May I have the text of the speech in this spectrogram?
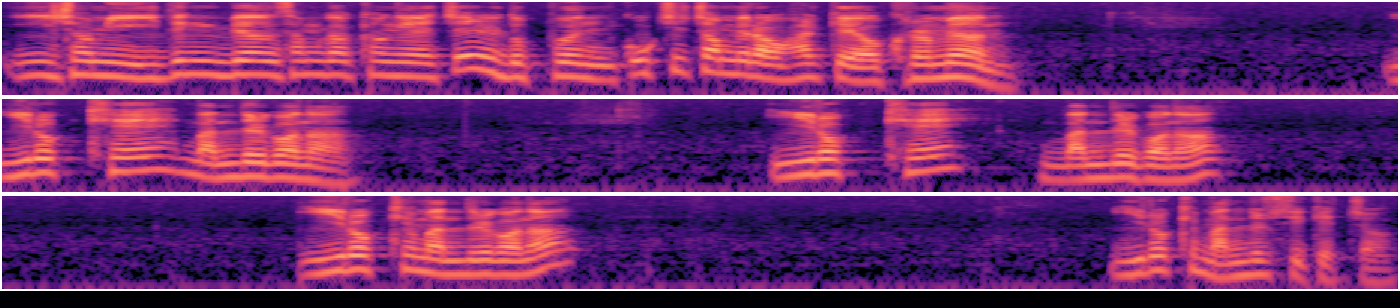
이 점이 이등변 삼각형의 제일 높은 꼭지점이라고 할게요 그러면 이렇게 만들거나 이렇게 만들거나 이렇게 만들거나 이렇게 만들 수 있겠죠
